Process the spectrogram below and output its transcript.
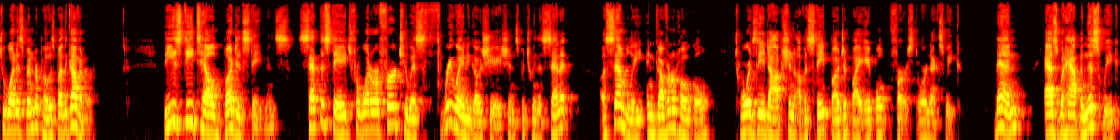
to what has been proposed by the governor. These detailed budget statements set the stage for what are referred to as three way negotiations between the Senate, Assembly, and Governor Hochul towards the adoption of a state budget by April 1st or next week. Then, as would happen this week,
